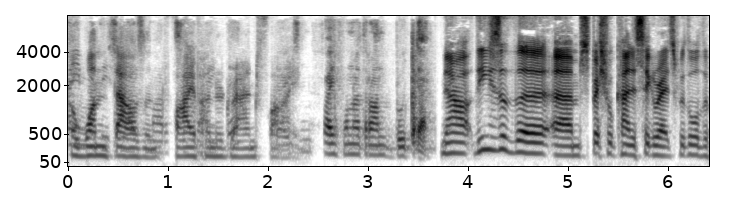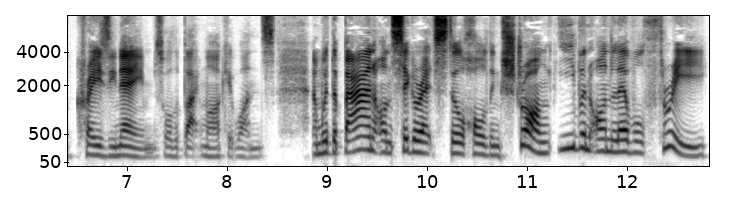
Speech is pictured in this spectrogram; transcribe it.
a 1,500 Rand fine. 500 rand. Now, these are the um, special kind of cigarettes with all the crazy names, all the black market ones. And with the ban on cigarettes still holding strong, even on level three,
